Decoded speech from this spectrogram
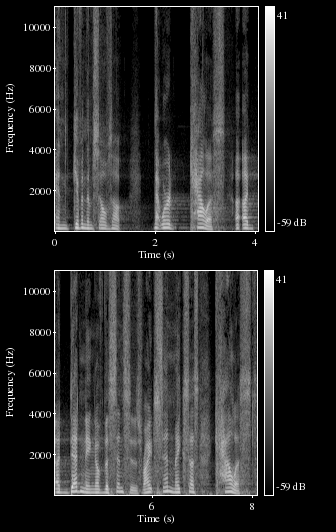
and given themselves up. That word callous, a, a, a deadening of the senses, right? Sin makes us calloused.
